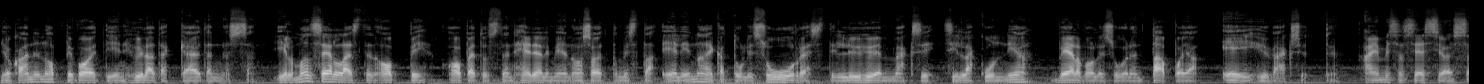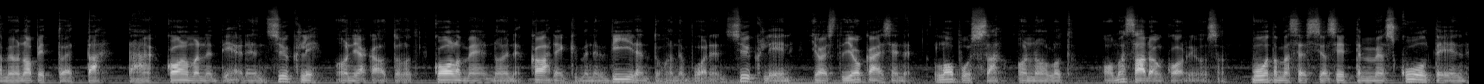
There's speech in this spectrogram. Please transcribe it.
jokainen oppi voitiin hylätä käytännössä. Ilman sellaisten oppi opetusten hedelmien osoittamista elinaika tuli suuresti lyhyemmäksi, sillä kunnia velvollisuuden tapoja ei hyväksytty. Aiemmissa sessioissa me on opittu, että tämä kolmannen tiheyden sykli on jakautunut kolmeen noin 25 000 vuoden sykliin, joista jokaisen lopussa on ollut oma sadonkorjuunsa. Muutama sessio sitten myös kuultiin,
